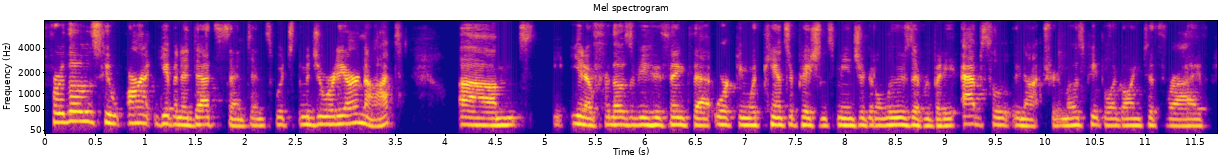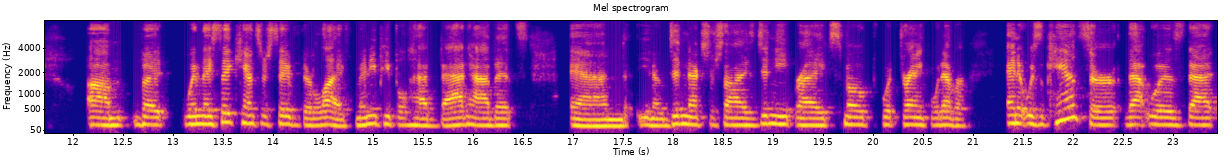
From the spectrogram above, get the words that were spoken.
for those who aren't given a death sentence, which the majority are not, um, you know, for those of you who think that working with cancer patients means you're going to lose everybody, absolutely not true. Most people are going to thrive. Um, but when they say cancer saved their life, many people had bad habits and you know didn't exercise, didn't eat right, smoked, what drank, whatever. And it was the cancer that was that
